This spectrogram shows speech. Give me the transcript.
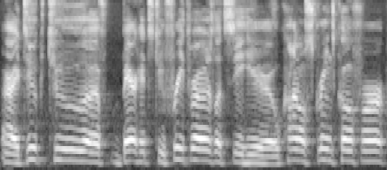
All right, Duke two uh, Barrett hits two free throws. Let's see here. O'Connell screens Cofer,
